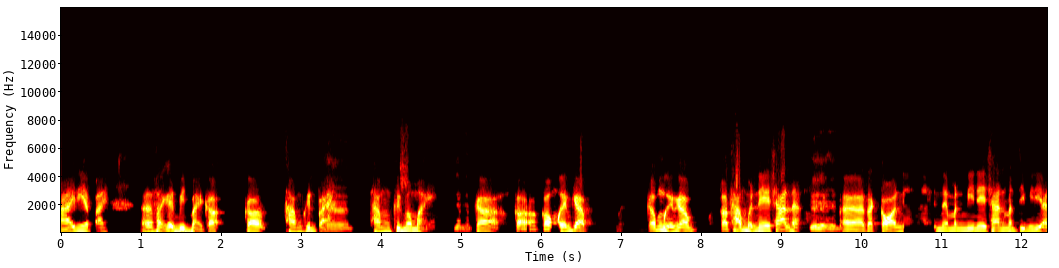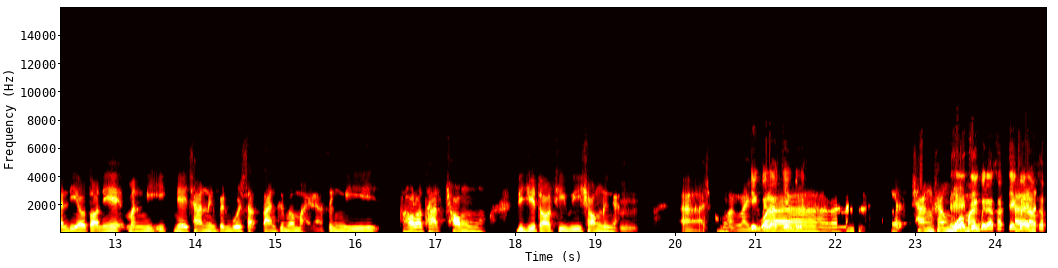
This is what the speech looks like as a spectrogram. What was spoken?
ายเนี่ยไปเอ่อสายการบินใหม่ก็ก็ทำขึ้นไปอ่าทำขึ้นมาใหม่อย่างนั้น ก็ก็ก็เหมือนกับ ก็เหมือนกับ ก็ทำเหมือนเนชั่นอะเออเอ่อแต่ก่อนนี้เนี่ยมันมีเนชั่นมัลติมีเดียอันเดียวตอนนี้มันมีอีกเนชั่นหนึ่งเป็นบริษัทตั้งขึ้นมาใหม่นะซึ่งมีโทรทัศน์ช่องดิจิตอลทีวีช่องหนึ่งอะอืมอ่าช่องอะไรเจ๊งไปว่าแล้วเจ๊งไปแล้วช่างช่างหัวเออมัเจ๊งไปแล้วครับเจ๊งไปแล้วครับ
